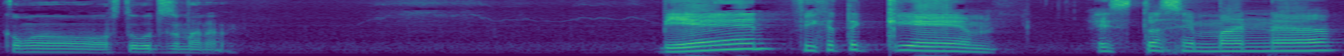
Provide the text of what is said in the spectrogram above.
cómo estuvo tu semana? Bien, fíjate que esta semana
